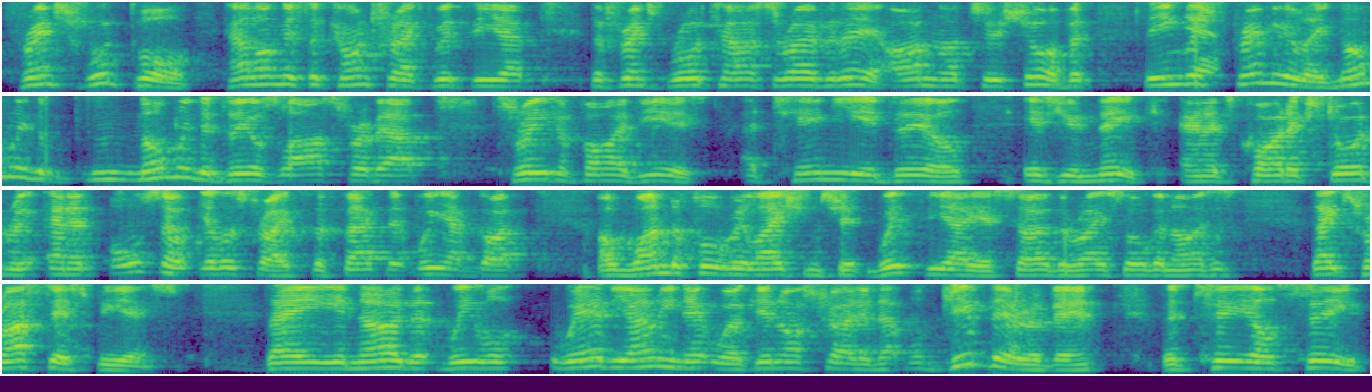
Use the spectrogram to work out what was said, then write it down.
French football. How long is the contract with the uh, the French broadcaster over there? I'm not too sure. But the English yeah. Premier League normally the normally the deals last for about three to five years. A 10 year deal is unique and it's quite extraordinary. And it also illustrates the fact that we have got a wonderful relationship with the ASO, the race organisers. They trust SBS. They know that we will. We're the only network in Australia that will give their event the TLC,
